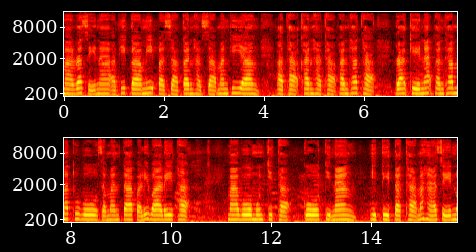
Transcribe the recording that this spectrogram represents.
มารเสนาอภิกามิปัสสะกันหัสสะมันทิยังอัฏฐคันหัตถะพันทถะ ระเคนะพันธมัทุโว สมันตาปริวาเรทะ มาโวมุนจิตะโกจินัง อิติตัฏฐามหาเสโน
